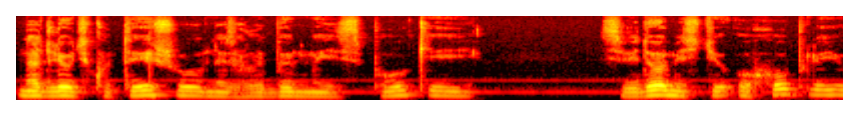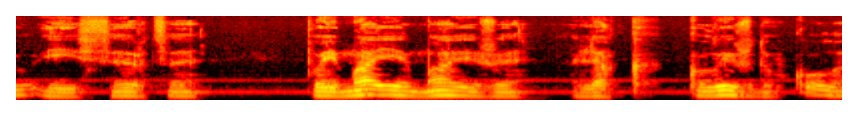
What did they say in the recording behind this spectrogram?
над людську тишу, незглибимий спокій, свідомістю охоплюю, і серце поймає майже ляк, коли ж довкола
